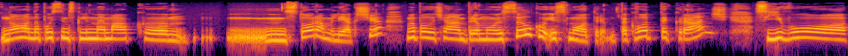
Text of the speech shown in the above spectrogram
Но, допустим, с CleanMyMac стором легче. Мы получаем прямую ссылку и смотрим. Так вот, TechCrunch с его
